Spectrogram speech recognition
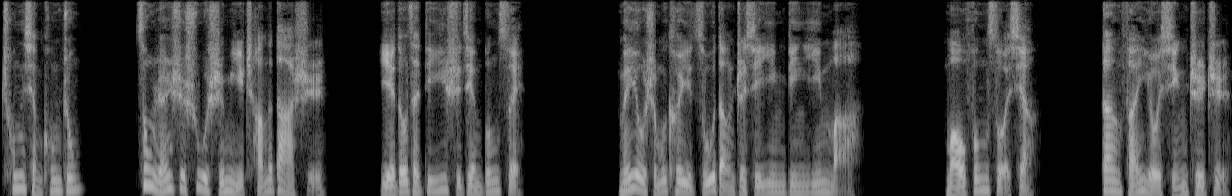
冲向空中。纵然是数十米长的大石，也都在第一时间崩碎。没有什么可以阻挡这些阴兵阴马，毛峰所向，但凡有形之质，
